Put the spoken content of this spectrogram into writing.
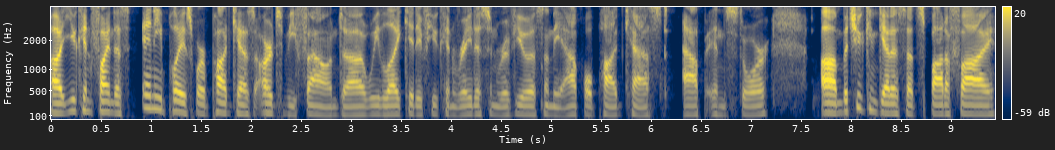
uh, you can find us any place where podcasts are to be found. Uh, we like it if you can rate us and review us on the Apple Podcast app in store. Um, but you can get us at Spotify,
